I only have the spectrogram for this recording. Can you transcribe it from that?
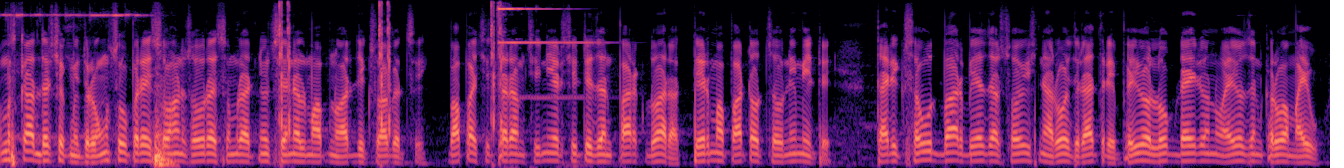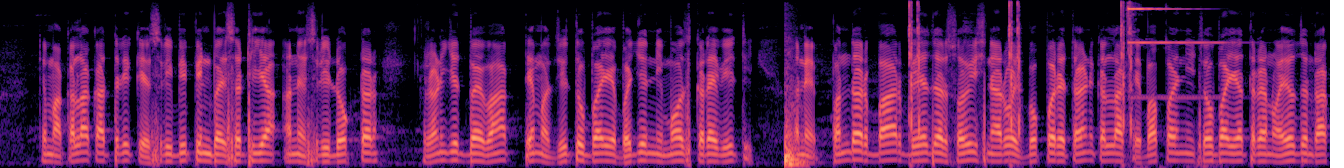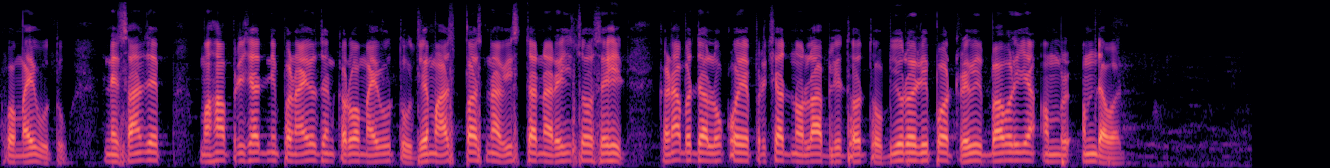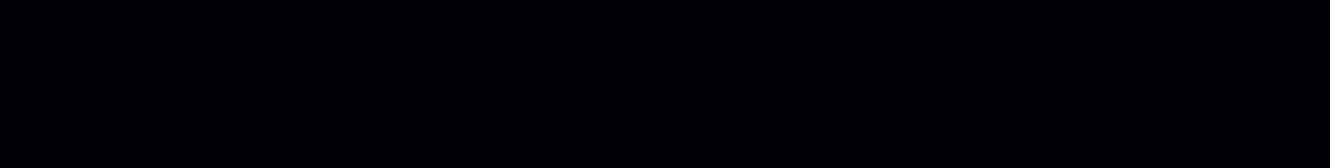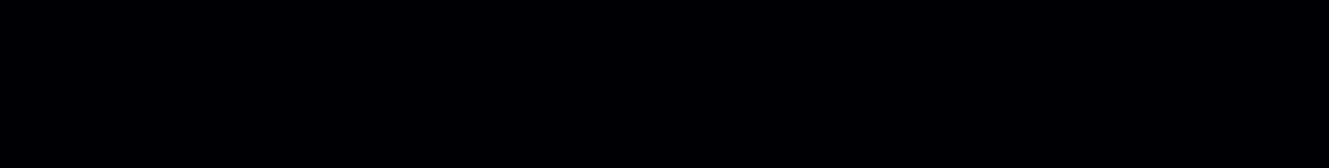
નમસ્કાર દર્શક મિત્રો, હું છું પરેશ ચૌહાણ, સૌરાષ્ટ્ર સમ્રાટ ન્યૂઝ ચેનલમાં આપનું હાર્દિક સ્વાગત છે. બાપા સીતારામ સિનિયર સિટીઝન પાર્ક દ્વારા તેરમા પાટોત્સવ નિમિત્તે તારીખ ચૌદ બાર બે હજાર ચોવીસના રોજ રાત્રે ભવ્ય લોક ડાયરાનું આયોજન કરવામાં આવ્યું. તેમાં કલાકાર તરીકે શ્રી બિપિનભાઈ સઠિયા અને શ્રી ડૉક્ટર રણજીતભાઈ વાંક તેમજ જીતુભાઈએ ભજનની મોજ કરાવી હતી અને પંદર બાર બે હજાર ચોવીસના રોજ બપોરે ત્રણ કલાકે બાપાની શોભાયાત્રાનું આયોજન રાખવામાં આવ્યું હતું. અને સાંજે મહાપ્રસાદની પણ આયોજન કરવામાં આવ્યું હતું, જેમાં આસપાસના વિસ્તારના રહીશો સહિત ઘણા બધા લોકોએ પ્રસાદનો લાભ લીધો હતો. બ્યુરો રિપોર્ટ રવિ બાવળિયા, અમ- અમદાવાદ.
